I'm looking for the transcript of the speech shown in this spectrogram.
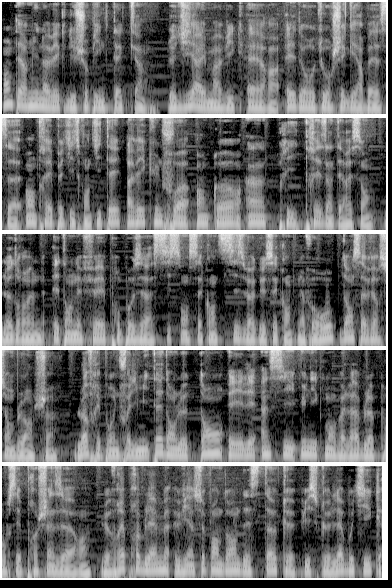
on termine avec du shopping tech. Le GI Mavic Air est de retour chez Gearbest en très petite quantité avec une fois encore un prix très intéressant. Le drone est en effet proposé à 656,59 euros dans sa version blanche. L'offre est pour une fois limitée dans le temps et elle est ainsi uniquement valable pour ces prochaines heures. Le vrai problème vient cependant des stocks puisque la boutique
